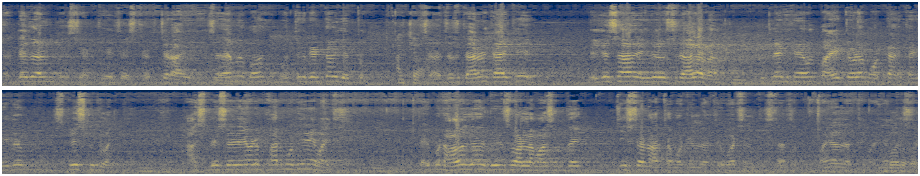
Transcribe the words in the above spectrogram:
सध्या जर याचं स्ट्रक्चर आहे सध्या आम्ही बहुत बहुतेक रेंटल घेतो. अच्छा. त्याचं कारण काय की बिझनेस हा एकदा गोष्टी झाला ना कुठल्या ठिकाणी बाहेर तेवढा मोठा कारण इथं स्पेस खूप लागते. हा स्पेस एवढं फार मोठी नाही माहिती तरी पण हळूहळू बिझनेस वाढला. मला समजा एक तीस टन आता मटेरियल जाते वर्षाला तीस महिन्याला जाते महिन्याला बरोबर.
